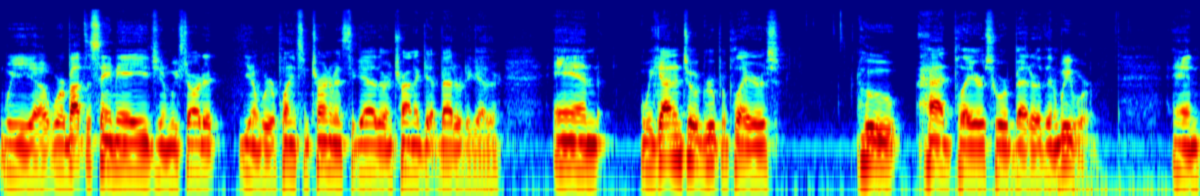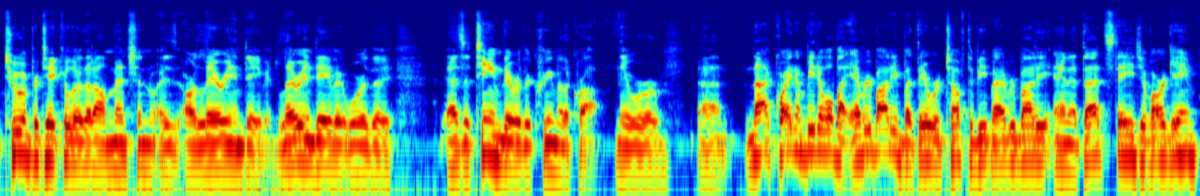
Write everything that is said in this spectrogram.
we uh, were about the same age and we started, you know, we were playing some tournaments together and trying to get better together. And we got into a group of players who had players who were better than we were. And two in particular that I'll mention is, are Larry and David. Larry and David were the as a team, they were the cream of the crop. They were uh, not quite unbeatable by everybody, but they were tough to beat by everybody. And at that stage of our game,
